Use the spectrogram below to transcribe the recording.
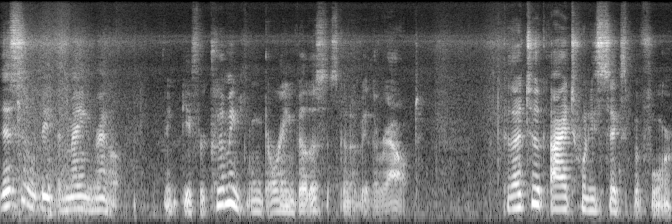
this will be the main route. Like, if you're coming from Greenville, this is going to be the route. Because I took I-26 before.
